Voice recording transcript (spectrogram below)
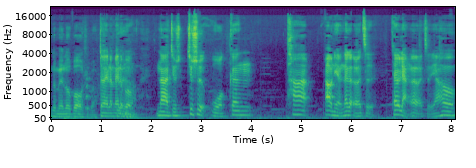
，The Melo Ball 是吧？对了 m e l o 对 b 那就是就是我跟他奥尼尔那个儿子，他有两个儿子，然后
